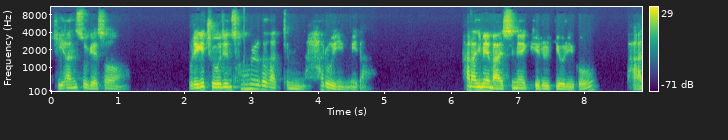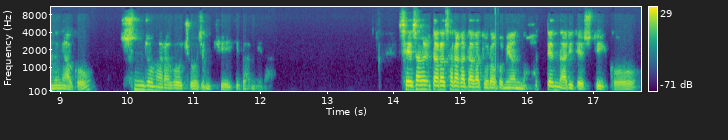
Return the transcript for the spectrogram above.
기한 속에서 우리에게 주어진 선물과 같은 하루입니다. 하나님의 말씀에 귀를 기울이고 반응하고 순종하라고 주어진 기회이기도 합니다. 세상을 따라 살아가다가 돌아보면 헛된 날이 될 수도 있고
